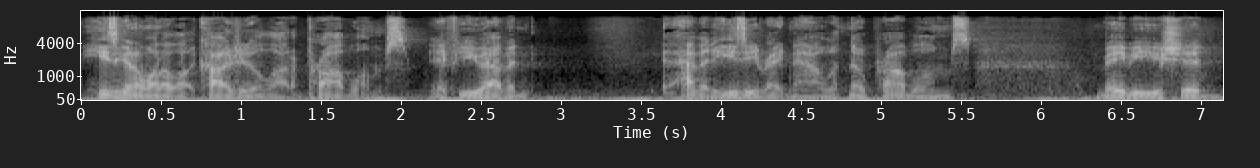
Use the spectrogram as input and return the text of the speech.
he's going to want to cause you a lot of problems if you haven't have it easy right now with no problems maybe you should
